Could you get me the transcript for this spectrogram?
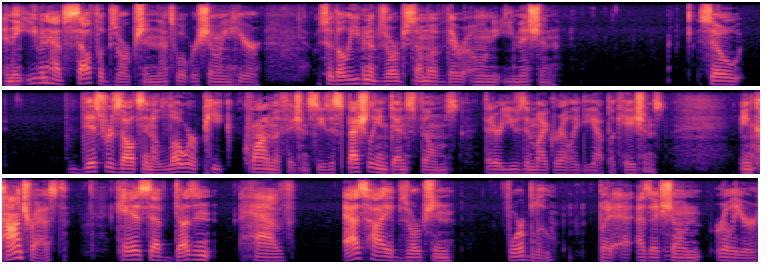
and they even have self-absorption. That's what we're showing here. So they'll even absorb some of their own emission. So this results in a lower peak quantum efficiencies, especially in dense films that are used in micro LED applications. In contrast, KSF doesn't have as high absorption for blue, but as I've shown earlier,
